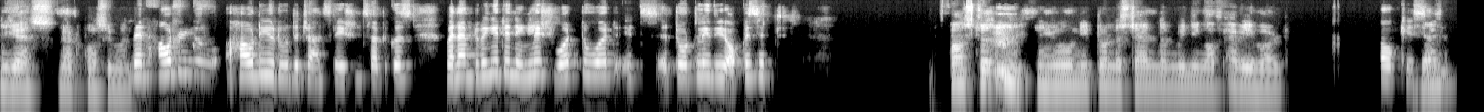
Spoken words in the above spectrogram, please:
Yes, not possible. Then how do you how do you do the translation, sir? Because when I'm doing it in English, word to word, it's totally the opposite. First, you need to understand the meaning of every word. Okay, sir. Then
